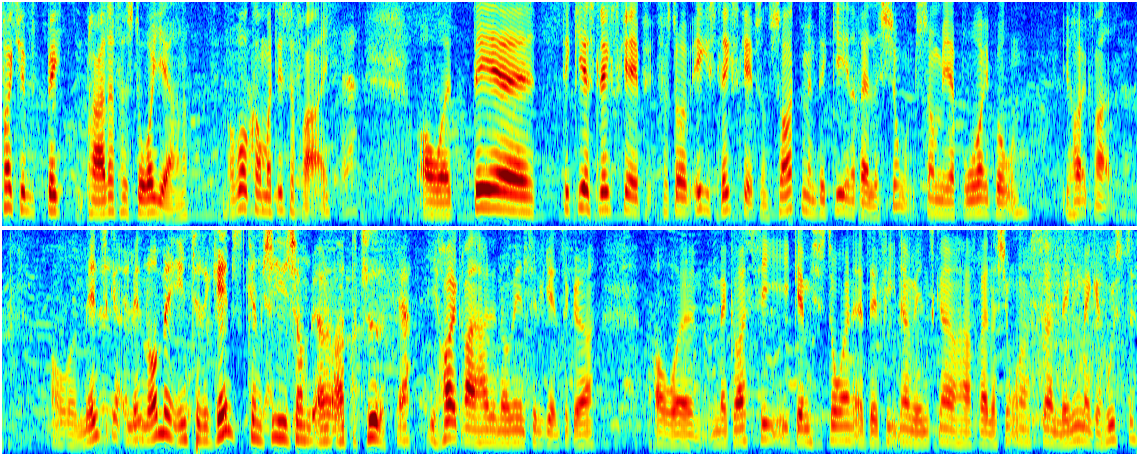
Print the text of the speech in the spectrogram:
for eksempel begge parter for store hjerner. Og hvor kommer det så fra? Ikke? Ja. Og det, det giver slægtskab, forstår jeg, ikke slægtskab som sådan, men det giver en relation, som jeg bruger i bogen i høj grad. Og mennesker... Er det noget med intelligens, kan man sige, som er betyder? Ja. I høj grad har det noget med intelligens at gøre. Og øh, man kan også se igennem historien, at delfiner og mennesker har haft relationer, så længe man kan huske det.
